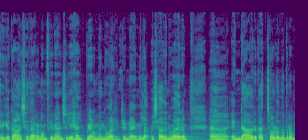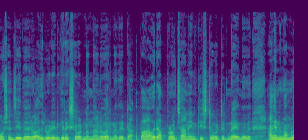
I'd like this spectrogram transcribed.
എനിക്ക് കാശ് തരണം ഫിനാൻഷ്യലി ഹെൽപ്പ് ചെയ്യണം എന്ന് പറഞ്ഞിട്ടുണ്ടായിരുന്നില്ല. പക്ഷെ അതിന് പകരം എന്റെ ആ ഒരു കച്ചവടം ഒന്ന് പ്രൊമോഷൻ ചെയ്തു തരുമോ അതിലൂടെ എനിക്ക് രക്ഷപ്പെടണം എന്നാണ് പറഞ്ഞത് കേട്ടോ. അപ്പോൾ ആ ഒരു അപ്രോച്ചാണ് എനിക്ക് ഇഷ്ടപ്പെട്ടിട്ടുണ്ടായിരുന്നത്. അങ്ങനെ നമ്മൾ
